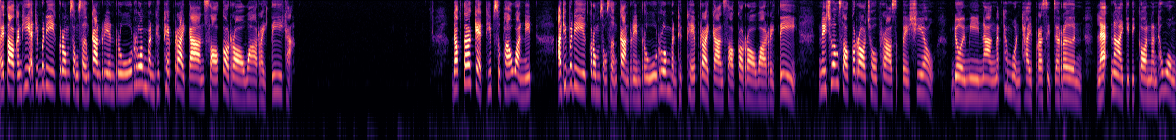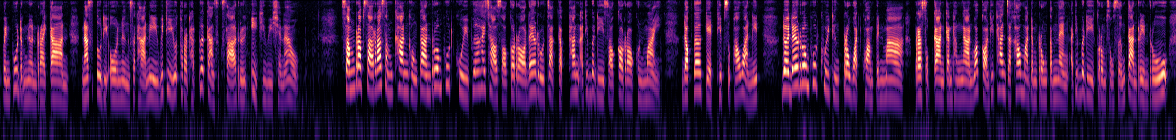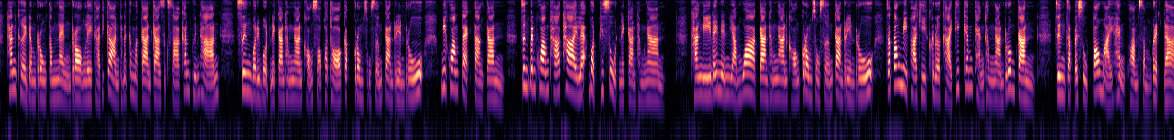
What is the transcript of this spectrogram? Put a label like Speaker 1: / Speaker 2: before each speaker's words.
Speaker 1: ไปต่อกันที่อธิบดีกรมส่งเสริมการเรียนรู้ร่วมบันทึกเทปรายการ สกรวาไรตี้ค่ะ ดรเกตทิพย์สุภาวานิชอธิบดีกรมส่งเสริมการเรียนรู้ร่วมบันทึกเทปรายการ สกรวาไรตี้ ในช่วง สกรโชว์พราวสเปเชียล โดยมีนางนัทมนไทยประสิทธิ์เจริญ และนายกิติกรนันทวงศ์เป็นผู้ดำเนินรายการ ณ สตูดิโอหนึ่งสถานีวิทยุโทรทัศน์เพื่อการศึกษาหรือ ETV Channel สำหรับสาระสำคัญของการร่วมพูดคุย เพื่อให้ชาวสกรได้รู้จักกับท่านอธิบดีสกรคนใหม่ ดรเกตทิพย์สุภาวานิช โดยได้ร่วมพูดคุยถึงประวัติความเป็นมา ประสบการณ์การทำงานว่าก่อนที่ท่านจะเข้ามาดำรงตำแหน่งอธิบดีกรมส่งเสริมการเรียนรู้ ท่านเคยดำรงตำแหน่งรองเลขาธิการคณะกรรมการการศึกษาขั้นพื้นฐาน ซึ่งบริบทในการทำงานของสพทกับกรมส่งเสริมการเรียนรู้ มีความแตกต่างกัน จึงเป็นความท้าทายและบทพิสูจน์ในการทำงาน ทางนี้ได้เน้นย้ำว่าการทำงานของกรมส่งเสริมการเรียนรู้ จะต้องมีภาคีเครือข่ายที่เข้มแข็งทำงานร่วมกัน จึงจะไปสู่เป้าหมายแห่งความสำเร็จได้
